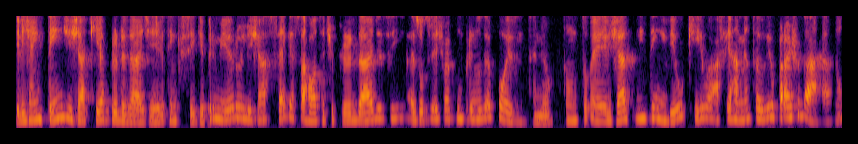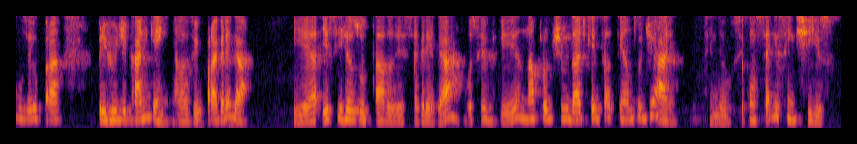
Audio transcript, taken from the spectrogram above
ele já entende já que a prioridade ele tem que seguir primeiro, ele já segue essa rota de prioridades e as outras ele vai cumprindo depois, entendeu? Então, é, ele já entendeu que a ferramenta veio para ajudar, ela não veio para prejudicar ninguém, ela veio para agregar. E é esse resultado desse agregar, você vê na produtividade que ele está tendo diária, entendeu? Você consegue sentir isso.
